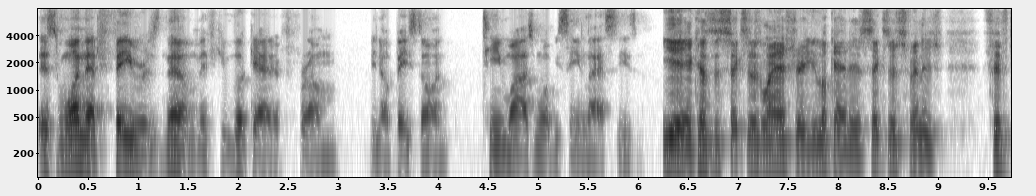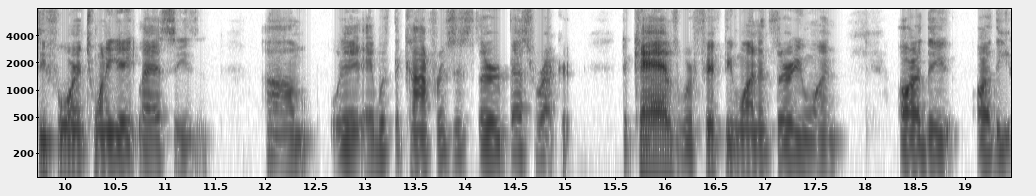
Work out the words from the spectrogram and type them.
it's one that favors them if you look at it from, you know, based on team wise and what we've seen last season. Yeah, because the Sixers last year, you look at it, the Sixers finished 54 and 28 last season um, with, with the conference's third best record. The Cavs were 51 and 31, are the are the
